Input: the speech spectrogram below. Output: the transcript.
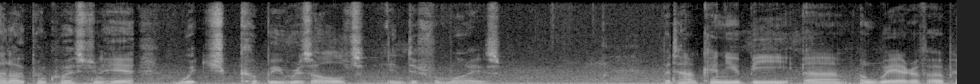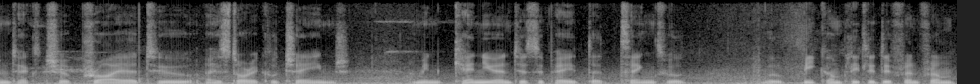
an open question here which could be resolved in different ways. But how can you be uh, aware of open texture prior to a historical change? I mean, can you anticipate that things will will be completely different from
